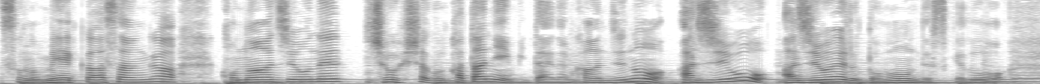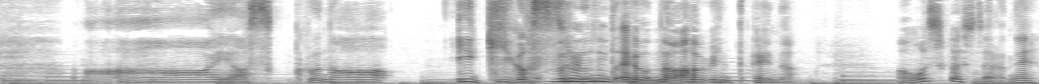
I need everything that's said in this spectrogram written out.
そのメーカーさんがこの味をね消費者の方にみたいな感じの味を味わえると思うんですけどまあ安くない気がするんだよなみたいな。もしかしたらね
